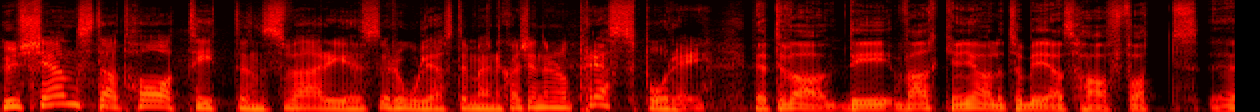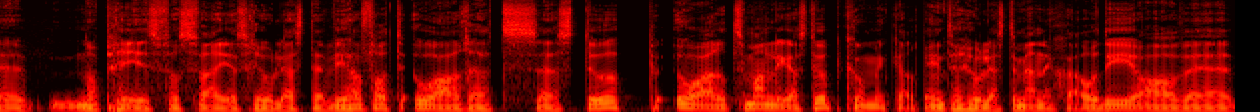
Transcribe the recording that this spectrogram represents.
Hur känns det att ha titeln Sveriges roligaste människa? Känner du någon press på dig? Vet du vad? Det är, varken jag eller Tobias har fått eh, något pris för Sveriges roligaste. Vi har fått årets, eh, årets manliga ståuppkomiker. Inte roligaste människa. Och det är av eh,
